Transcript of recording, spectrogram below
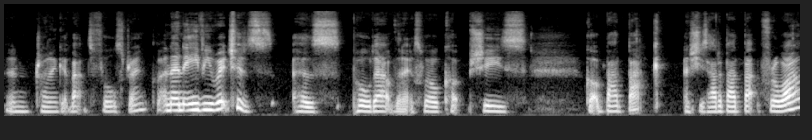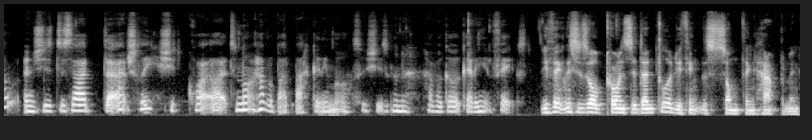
and trying to get back to full strength. And then Evie Richards has pulled out of the next World Cup. She's got a bad back and she's had a bad back for a while and she's decided that actually she'd quite like to not have a bad back anymore. So she's going to have a go at getting it fixed. Do you think this is all coincidental, or do you think there's something happening?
